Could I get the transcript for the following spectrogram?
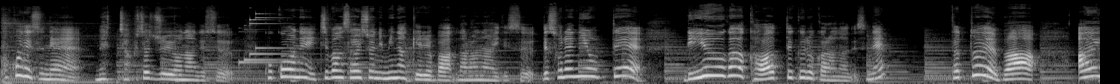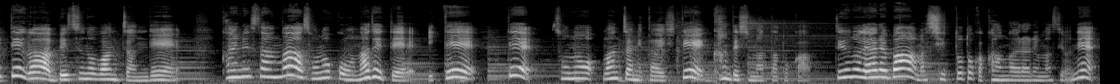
ここですね、めちゃくちゃ重要なんです。ここをね、一番最初に見なければならないです。で、それによって理由が変わってくるからなんですね。例えば、相手が別のワンちゃんで、飼い主さんがその子を撫でていて、で、そのワンちゃんに対して噛んでしまったとかっていうのであれば、まあ、嫉妬とか考えられますよね。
